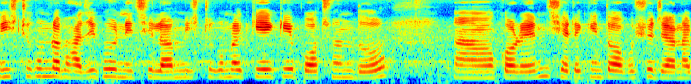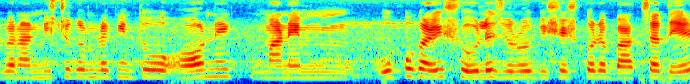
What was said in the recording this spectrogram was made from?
মিষ্টি কুমড়া ভাজি করে নিয়েছিলাম। মিষ্টি কুমড়া কে কে পছন্দ করেন সেটা কিন্তু অবশ্যই জানাবেন। আর মিষ্টি কুমড়া কিন্তু অনেক মানে উপকারী শরীরের জন্য, বিশেষ করে বাচ্চাদের।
